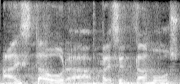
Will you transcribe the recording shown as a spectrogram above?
A esta hora presentamos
